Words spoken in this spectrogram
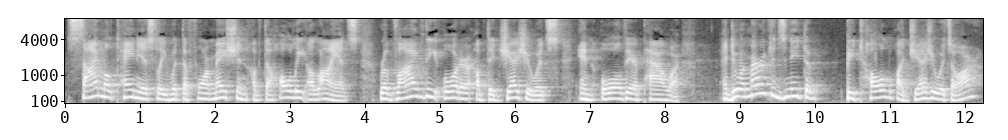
simultaneously with the formation of the Holy Alliance, revived the order of the Jesuits in all their power. And do Americans need to be told what Jesuits are?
